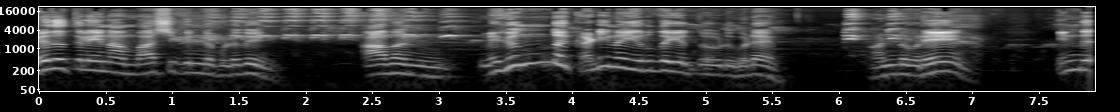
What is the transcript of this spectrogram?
வேதத்திலே நாம் வாசிக்கின்ற பொழுது அவன் மிகுந்த கடின இருதயத்தோடு கூட ஆண்டவரே இந்த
